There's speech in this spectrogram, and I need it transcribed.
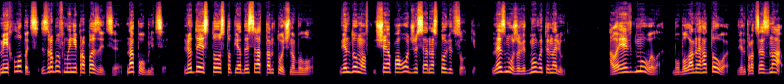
Мій хлопець зробив мені пропозицію на публіці. Людей 100-150 там точно було. Він думав, що я погоджуся на 100%, не зможу відмовити на людях. Але я відмовила, бо була не готова, він про це знав.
